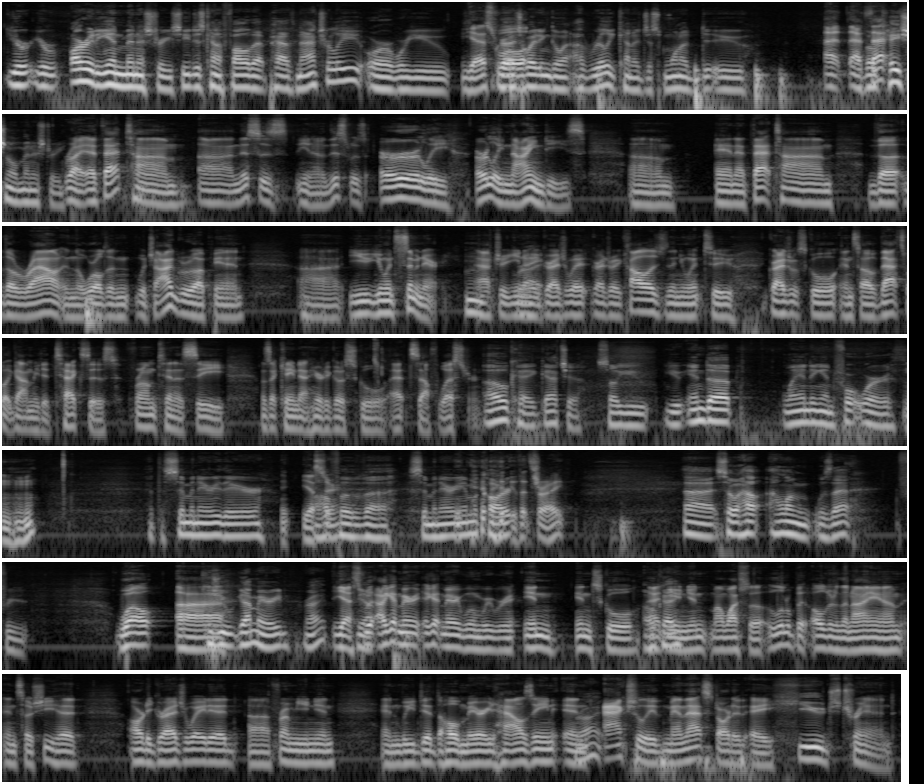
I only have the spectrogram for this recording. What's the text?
you're you're already in ministry, so you just kind of follow that path naturally or were you Yes, well, graduating going I really kind of just want to do at, at that vocational ministry. Right at that time, uh, and this is you know this was early early '90s, um, and at that time the the route in the world in which I grew up in, uh, you you went to seminary after you know you right. graduate graduated college, then you went to graduate school, and so that's what got me to Texas from Tennessee. Was I came down here to go to school at Southwestern. Okay, gotcha. So you you end up landing in Fort Worth hmm at the seminary there Yes, off sir. of uh, seminary in McCart. that's right. uh, so how how long was that for you? Well, uh, Because you got married, right? Yes, Yeah. I got married. I got married when we were in in school at Union. My wife's a, a little bit older than I am, and so she had already graduated uh, from Union, and we did the whole married housing. And Right. actually, man, that started a huge trend.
